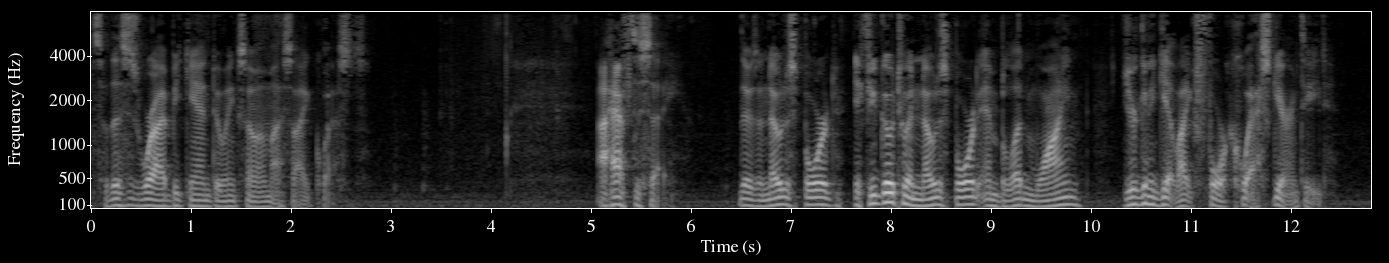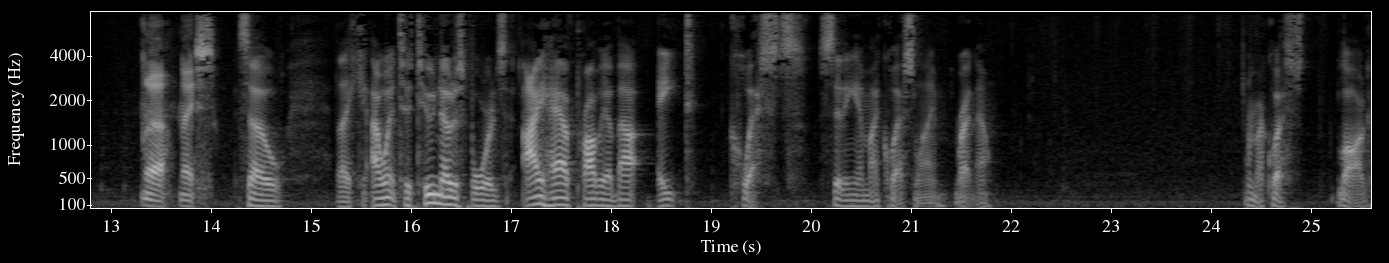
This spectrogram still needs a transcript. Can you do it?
So this is where I began doing some of my side quests. I have to say, there's a notice board. If you go to a notice board in Blood and Wine, you're going to get like four quests guaranteed. Ah, nice. So, like, I went to two notice boards. I have probably about eight quests sitting in my quest line right now. Or my quest log.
